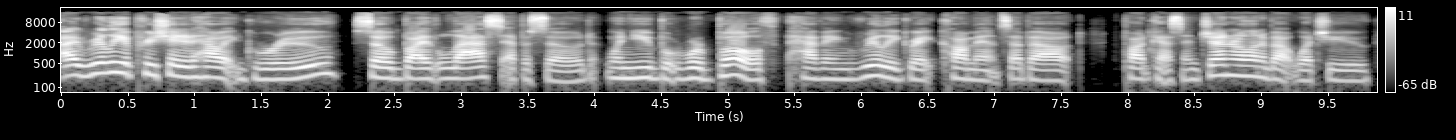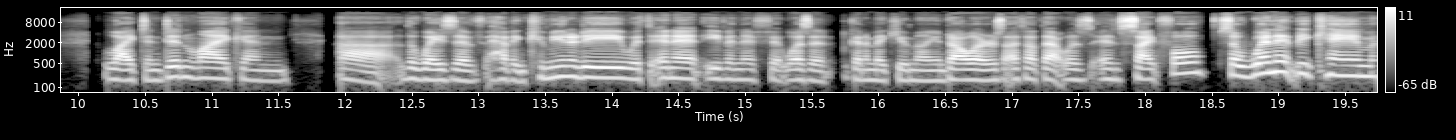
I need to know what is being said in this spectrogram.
I really appreciated how it grew. So by last episode, when you b- were both having really great comments about podcasts in general and about what you liked and didn't like and uh, the ways of having community within it, even if it wasn't going to make you a million dollars. I thought that was insightful. So when it became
